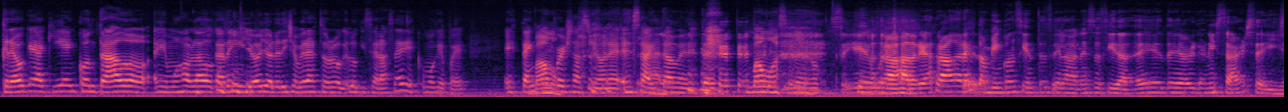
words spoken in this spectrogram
creo que aquí he encontrado, hemos hablado Karen y yo, yo le he dicho, mira, esto lo, lo quisiera hacer y es como que pues Está en conversaciones, exactamente. Vamos a hacerlo. Sí, los trabajadores y trabajadoras también conscientes de la necesidad de, organizarse y,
